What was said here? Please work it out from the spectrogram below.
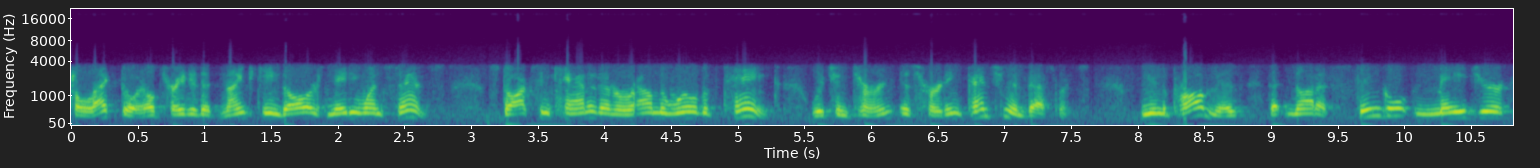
Select Oil traded at $19.81. Stocks in Canada and around the world have tanked, which in turn is hurting pension investments. I mean, the problem is that not a single major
